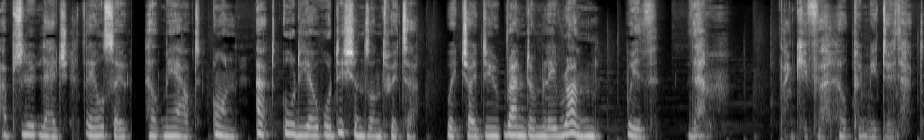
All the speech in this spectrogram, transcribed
absolute ledge. They also help me out on at audio auditions on Twitter, which I do randomly run with them. Thank you for helping me do that.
